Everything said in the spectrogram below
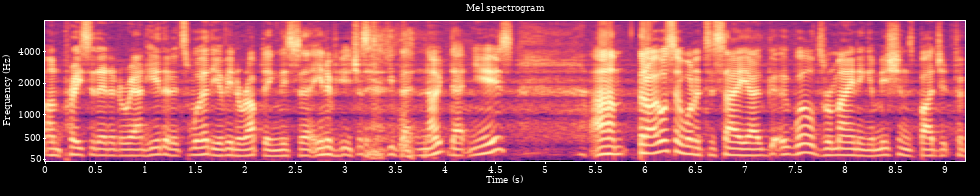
unprecedented around here that it's worthy of interrupting this uh, interview just to give that note that news. Um, but I also wanted to say uh, world's remaining emissions budget for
